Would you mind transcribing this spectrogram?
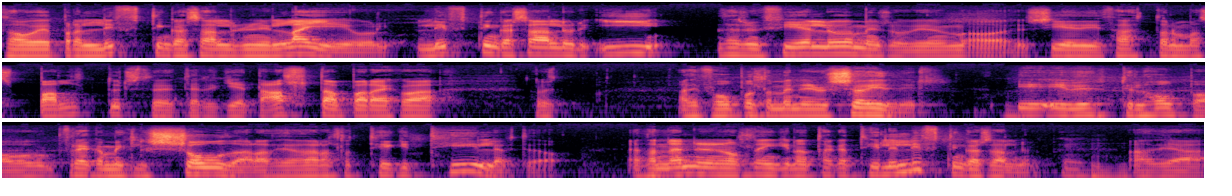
þá er bara liftingasalurinn í lægi og liftingasalur í þessum félögum eins og við höfum uh, séð í þáttunum að spaldur þetta ekki alltaf bara eitthvað að því fótboltamenn eru sögðir yfir upp til hópa og freka miklu sóðar af því að það er alltaf tekið til eftir þá en það nennir náttúrulega enginn að taka til í liftingasalnum Mhm. af því að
